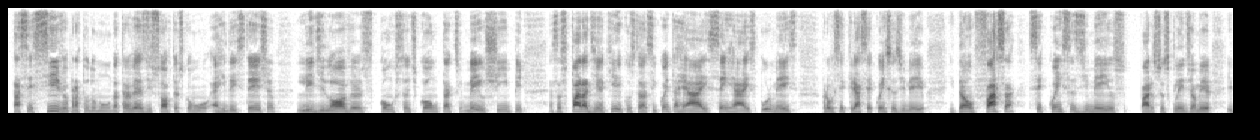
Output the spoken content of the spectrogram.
está acessível para todo mundo através de softwares como RD Station, Lead Lovers, Constant Contact, MailChimp. Essas paradinhas aqui custam 50 reais, 100 reais por mês para você criar sequências de e-mail. Então, faça sequências de e-mails para os seus clientes, Almir, e,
